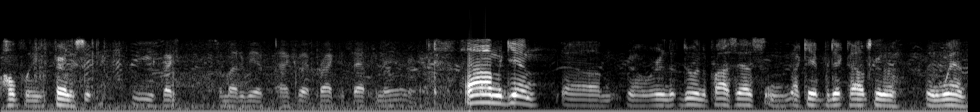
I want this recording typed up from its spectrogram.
hopefully fairly soon. Do you expect somebody to be actually at practice afternoon? Or? Um, again, um, you know, we're in the, doing the process, and I can't predict how it's going to and when.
